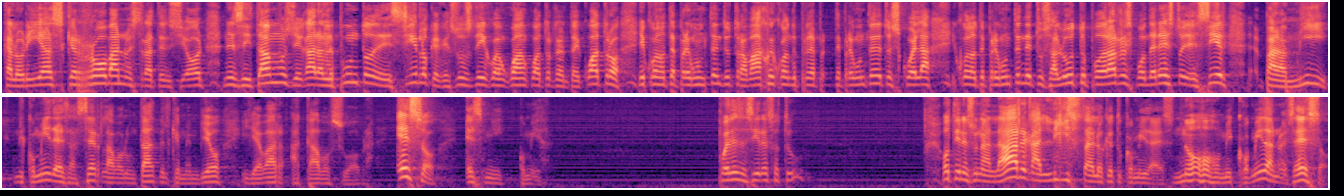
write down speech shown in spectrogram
calorías que roban nuestra atención. Necesitamos llegar al punto de decir lo que Jesús dijo en Juan 4:34. Y cuando te pregunten de tu trabajo, y cuando te pregunten de tu escuela, y cuando te pregunten de tu salud, tú podrás responder esto y decir, para mí mi comida es hacer la voluntad del que me envió y llevar a cabo su obra. Eso es mi comida. ¿Puedes decir eso tú? ¿O tienes una larga lista de lo que tu comida es? No, mi comida no es eso.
